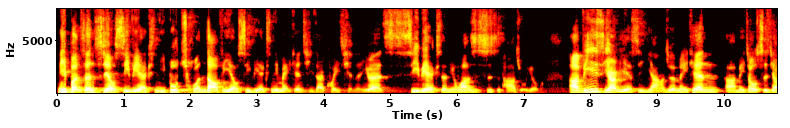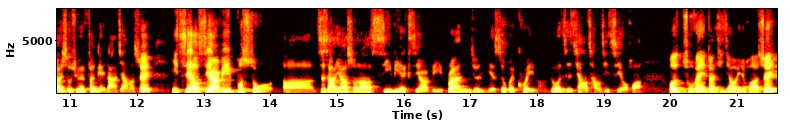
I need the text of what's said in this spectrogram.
你本身只有 CVX，你不存到 VLCVX，你每天其实在亏钱的，因为 CVX 的年化是四十趴左右嘛。啊，VCRV 也是一样，就是每天啊每周四交易手续会分给大家嘛，所以你只有 CRV 不锁啊，至少也要锁到 CVX CRV，不然你就也是会亏嘛。如果是想要长期持有话，或者除非你短期交易的话，所以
